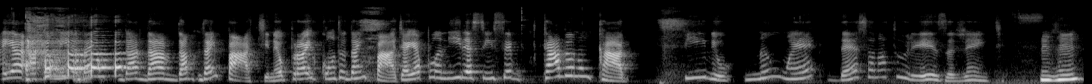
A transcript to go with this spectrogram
aí a, a planilha dá, dá, dá, dá, dá empate, né? O pró e o contra dá empate. Aí a planilha, assim, você cabe ou não cabe? Filho, não é dessa natureza, gente. Uhum.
